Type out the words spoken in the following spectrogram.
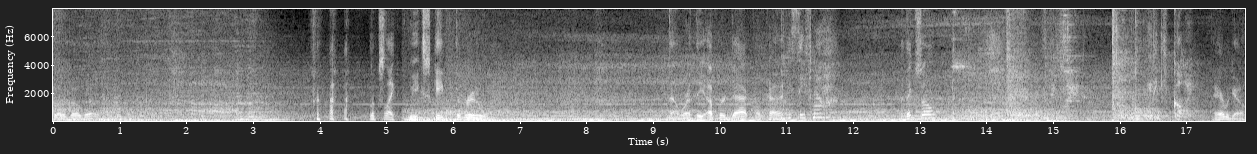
Go go go! Looks like we escaped the room. Now we're at the upper deck. Okay, Are we safe now? I think so. There we go.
